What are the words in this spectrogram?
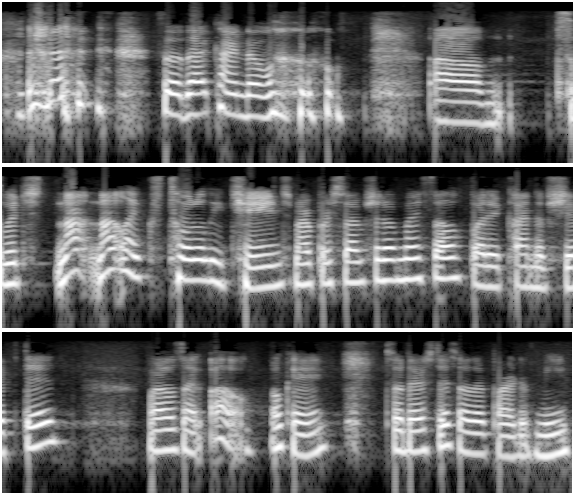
so that kind of, um, switched, not, not like totally changed my perception of myself, but it kind of shifted where I was like, oh, okay. So there's this other part of me.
